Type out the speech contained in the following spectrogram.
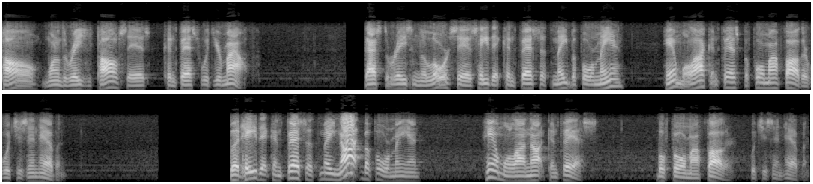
Paul, one of the reasons Paul says, confess with your mouth. That's the reason the Lord says, He that confesseth me before men, him will I confess before my Father which is in heaven. But he that confesseth me not before men, him will I not confess before my Father which is in heaven.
